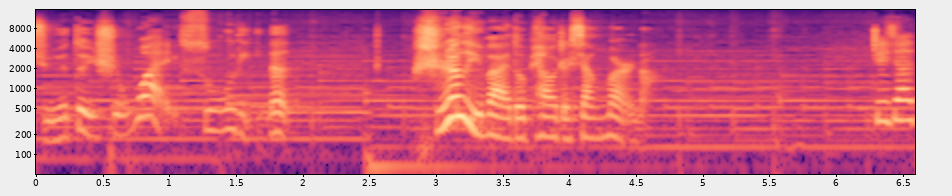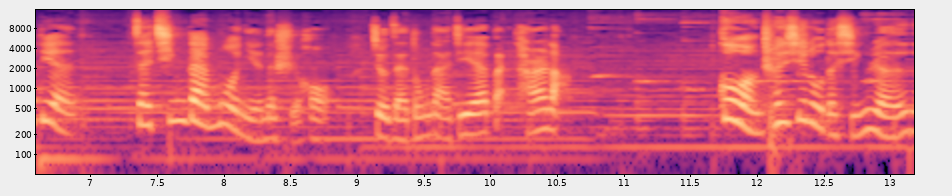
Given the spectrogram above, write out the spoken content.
绝对是外酥里嫩，十里外都飘着香味儿呢。这家店。在清代末年的时候，就在东大街摆摊了。过往春熙路的行人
